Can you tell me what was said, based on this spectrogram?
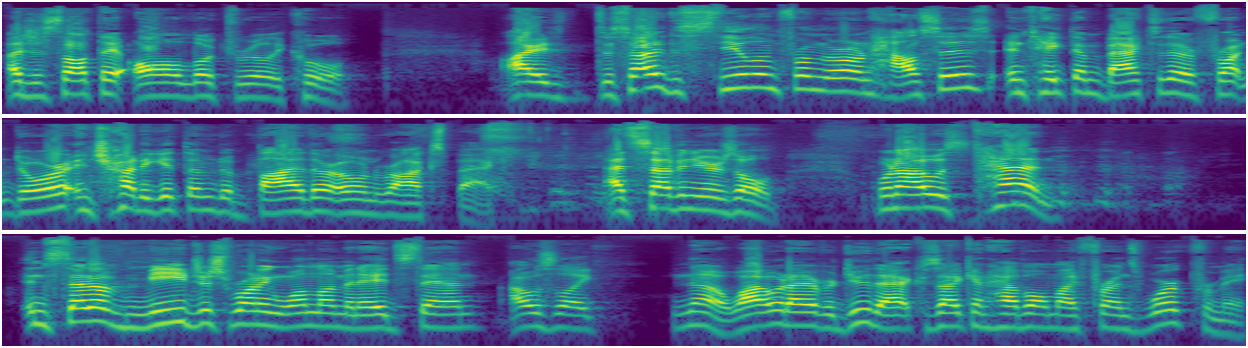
I just thought they all looked really cool. I decided to steal them from their own houses and take them back to their front door and try to get them to buy their own rocks back at seven years old. When I was 10, instead of me just running one lemonade stand, I was like, no, why would I ever do that? Because I can have all my friends work for me.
